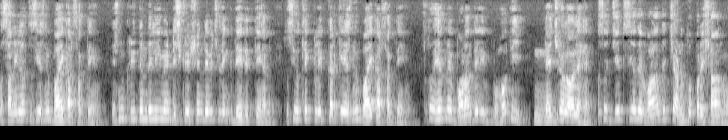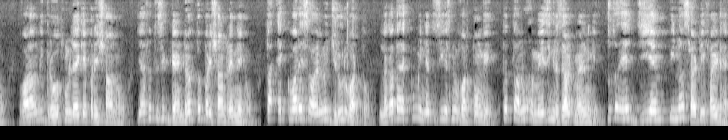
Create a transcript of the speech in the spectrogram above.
ਆਸਾਨੀ ਨਾਲ ਤੁਸੀਂ ਇਸ ਨੂੰ ਬਾਏ ਕਰ ਸਕਦੇ ਹੋ। ਇਸ ਨੂੰ ਖਰੀਦਣ ਦੇ ਲਈ ਮੈਂ ਡਿਸਕ੍ਰਿਪਸ਼ਨ ਦੇ ਵਿੱਚ ਲਿੰਕ ਦੇ ਦਿੱਤੇ ਹਨ। ਤੁਸੀਂ ਉੱਥੇ ਕਲਿੱਕ ਕਰਕੇ ਇਸ ਨੂੰ ਬਾਏ ਕਰ ਸਕਦੇ ਹੋ। ਦੋਸਤੋ, ਇਹ ਆਪਣੇ ਵਾਲਾਂ ਦੇ ਲਈ ਬਹੁਤ ਹੀ ਨੇਚਰਲ ਆਇਲ ਹੈ। ਦੋਸਤੋ, ਜੇ ਤੁਸੀਂ ਆਪਣੇ ਵਾਲਾਂ ਦੇ ਝੜਨ ਤੋਂ ਪਰੇਸ਼ਾਨ ਹੋ ਵਾਲਾਂ ਦੀ ਗਰੋਥ ਨੂੰ ਲੈ ਕੇ ਪਰੇਸ਼ਾਨ ਹੋ ਜਾਂ ਫਿਰ ਤੁਸੀਂ ਡੈਂਡਰਫ ਤੋਂ ਪਰੇਸ਼ਾਨ ਰਹਿੰਦੇ ਹੋ, ਤਾਂ ਇੱਕ ਵਾਰ ਇਸ ਆਇਲ ਨੂੰ ਜ਼ਰੂਰ ਵਰਤੋ। ਲਗਾਤਾਰ ਇੱਕ ਮਹੀਨੇ ਤੁਸੀਂ ਇਸ ਨੂੰ ਵਰਤੋਗੇ, ਤਾਂ ਤੁਹਾਨੂੰ ਅਮੇਜ਼ਿੰਗ ਰਿਜ਼ਲਟ ਮਿਲਣਗੇ। ਦੋਸਤੋ, ਇਹ GMP ਨਾਲ ਸਰਟੀਫਾਈਡ ਹੈ।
